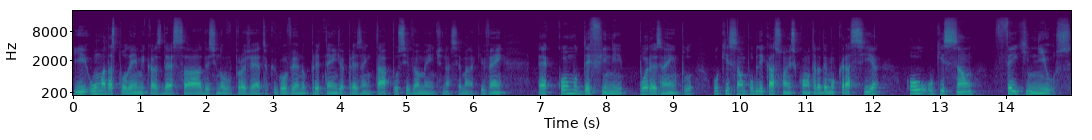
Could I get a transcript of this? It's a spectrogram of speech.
E uma das polêmicas dessa, desse novo projeto que o governo pretende apresentar, possivelmente na semana que vem, é como definir, por exemplo, o que são publicações contra a democracia ou o que são fake news.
